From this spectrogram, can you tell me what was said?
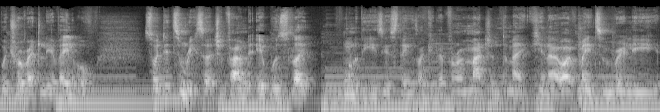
which were readily available. So I did some research and found it was like one of the easiest things I could ever imagine to make. You know, I've made some really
